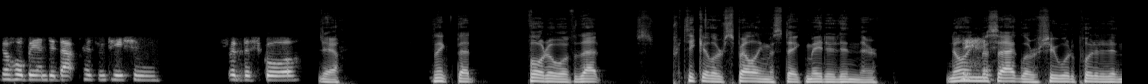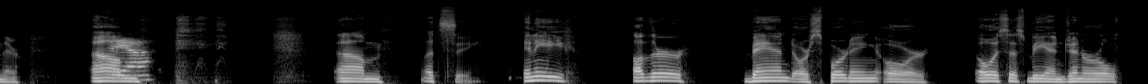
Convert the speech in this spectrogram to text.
the whole band did that presentation for the school. Yeah. I think that photo of that particular spelling mistake made it in there. Knowing Miss Agler, she would have put it in there. Um, yeah. Um, let's see. Any other band or sporting or OSSB in general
